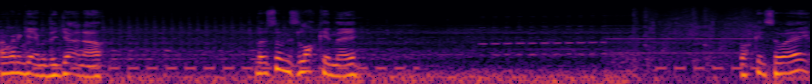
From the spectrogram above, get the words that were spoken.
I'm going to get him with the jet now. There's something's locking me. Rockets away.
